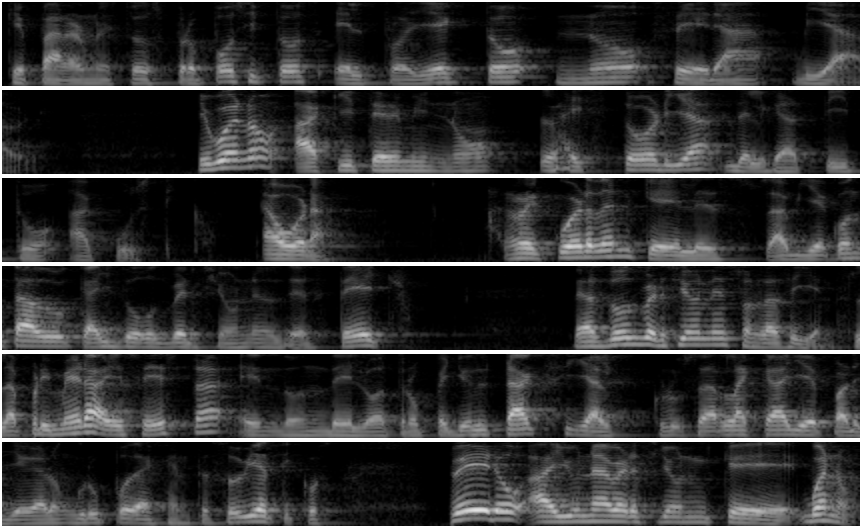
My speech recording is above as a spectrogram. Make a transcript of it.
que para nuestros propósitos el proyecto no será viable. Y bueno, aquí terminó la historia del gatito acústico. Ahora, recuerden que les había contado que hay dos versiones de este hecho. Las dos versiones son las siguientes. La primera es esta, en donde lo atropelló el taxi al cruzar la calle para llegar a un grupo de agentes soviéticos. Pero hay una versión que, bueno,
